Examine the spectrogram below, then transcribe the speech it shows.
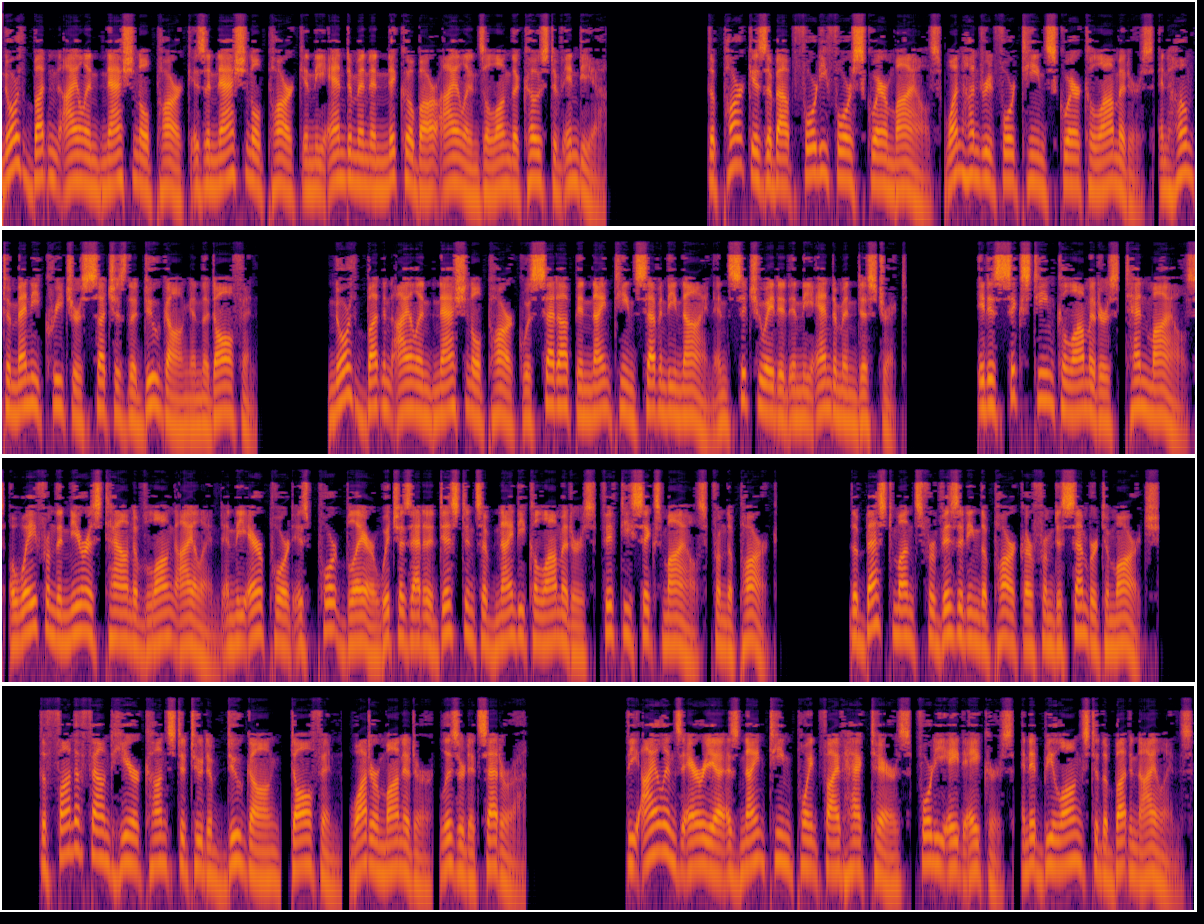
North Button Island National Park is a national park in the Andaman and Nicobar Islands along the coast of India. The park is about 44 square miles 114 square kilometers and home to many creatures such as the dugong and the dolphin. North Button Island National Park was set up in 1979 and situated in the Andaman district. It is 16 kilometers 10 miles away from the nearest town of Long Island and the airport is Port Blair which is at a distance of 90 kilometers 56 miles from the park. The best months for visiting the park are from December to March. The fauna found here constitute of dugong, dolphin, water monitor, lizard etc. The island's area is 19.5 hectares 48 acres, and it belongs to the Button Islands.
